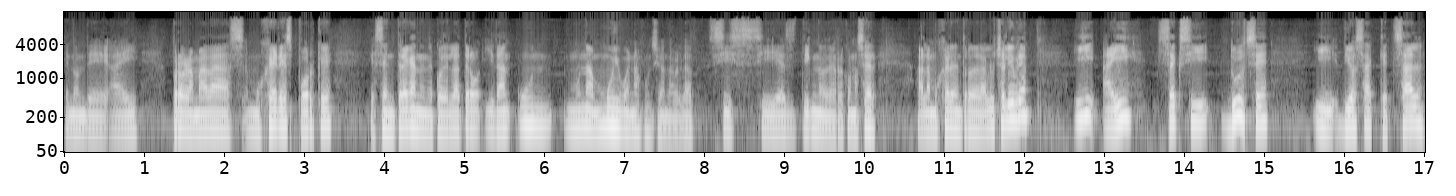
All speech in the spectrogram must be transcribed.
en donde hay programadas mujeres porque se entregan en el cuadrilátero y dan un, una muy buena función, la verdad. Sí, sí es digno de reconocer a la mujer dentro de la lucha libre. Y ahí, Sexy Dulce y Diosa Quetzal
